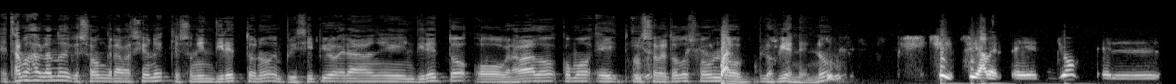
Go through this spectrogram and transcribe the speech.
Estamos hablando de que son grabaciones que son en directo, ¿no? En principio eran en directo o grabados, como eh, y sobre todo son Bueno. los, los viernes, ¿no? Sí, sí, a ver, eh, yo el,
